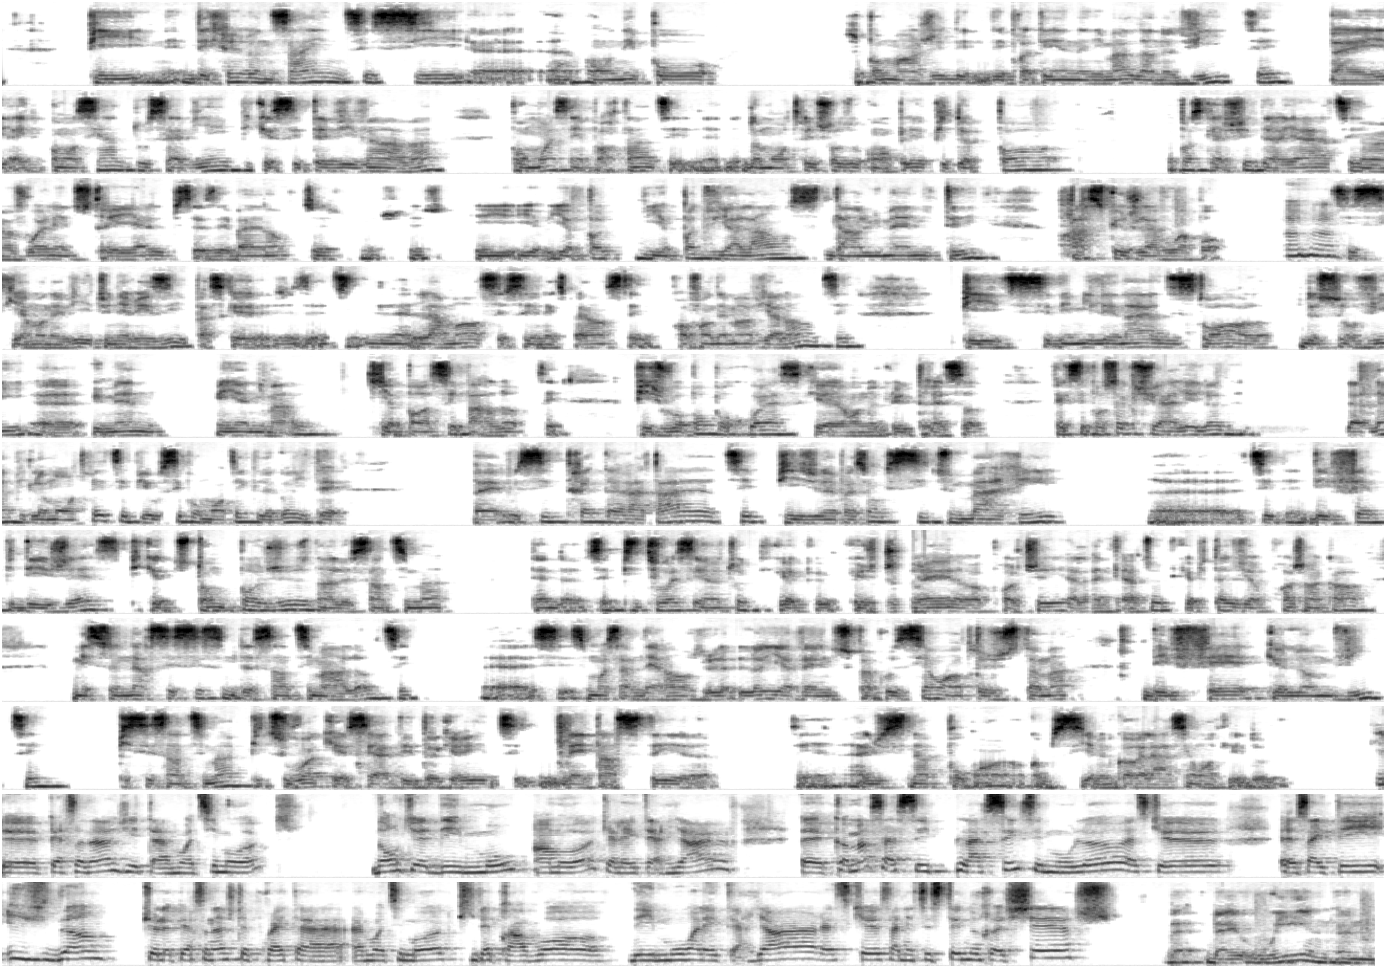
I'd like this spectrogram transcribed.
Puis d'écrire une scène, si euh, on est pour, je sais pas, manger des, protéines animales dans notre vie, ben, être conscient d'où ça vient, puis que c'était vivant avant, pour moi, c'est important de montrer les choses au complet, puis de pas de pas se cacher derrière un voile industriel, puis se dire, ben non, il n'y a, a, pas, y a pas de violence dans l'humanité parce que je la vois pas. Mm-hmm. C'est ce qui, à mon avis, est une hérésie parce que la mort, c'est une expérience profondément violente. Puis c'est des millénaires d'histoire de survie euh, humaine et animal qui a passé par là. sais. Puis je vois pas pourquoi est-ce qu'on occulterait ça. Fait que c'est pour ça que je suis allé là là-dedans puis de le montrer, tu puis aussi pour montrer que le gars il était ben, aussi très terre à terre, tu sais, puis j'ai l'impression que si tu maries euh, des faits puis des gestes, puis que tu tombes pas juste dans le sentiment. Puis tu vois, c'est un truc que, que, que je devrais reprocher à la littérature, puis que peut-être j'y reproche encore, mais ce narcissisme de sentiment-là, tu sais, euh, moi, ça me dérange. Là, il y avait une superposition entre justement des faits que l'homme vit, tu sais, puis ses sentiments, puis tu vois que c'est à des degrés d'intensité euh, hallucinante pour comme s'il y avait une corrélation entre les deux. Le personnage est à moitié mohawk. Donc, il y a des mots en mohawk à l'intérieur. Euh, comment ça s'est placé, ces mots-là? Est-ce que euh, ça a été évident que le personnage était pour être à, moitié mohawk, puis il était pour avoir des mots à l'intérieur? Est-ce que ça nécessitait une recherche? Ben, ben oui, une,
